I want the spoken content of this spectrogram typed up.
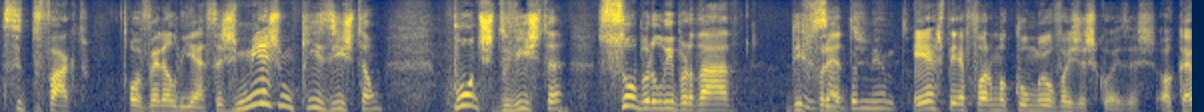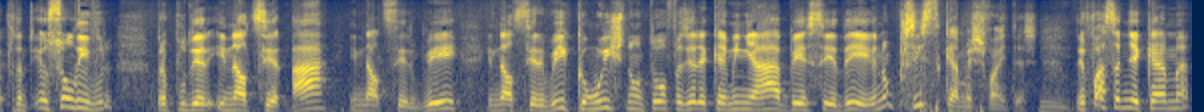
se de facto houver alianças, mesmo que existam pontos de vista sobre liberdade diferentes. Exatamente. Esta é a forma como eu vejo as coisas, ok? Portanto, eu sou livre para poder enaltecer A, enaltecer B, enaltecer B, e com isto não estou a fazer a caminha A, B, C, D. Eu não preciso de camas feitas. Hum. Eu faço a minha cama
